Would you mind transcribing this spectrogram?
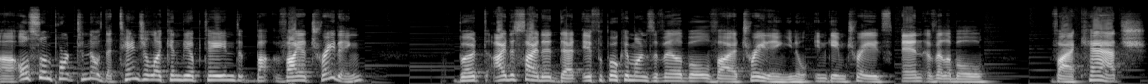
Uh, also important to note that Tangela can be obtained via trading, but I decided that if a Pokemon is available via trading, you know, in-game trades, and available via catch,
